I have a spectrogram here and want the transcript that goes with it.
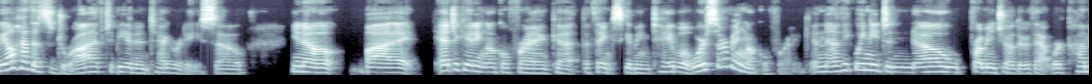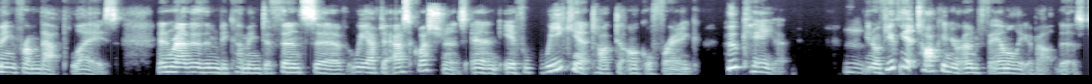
we all have this drive to be in integrity. So, you know, by educating Uncle Frank at the Thanksgiving table, we're serving Uncle Frank. And I think we need to know from each other that we're coming from that place. And rather than becoming defensive, we have to ask questions. And if we can't talk to Uncle Frank, who can? Mm. You know, if you can't talk in your own family about this,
